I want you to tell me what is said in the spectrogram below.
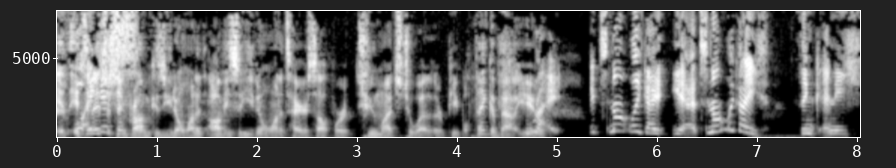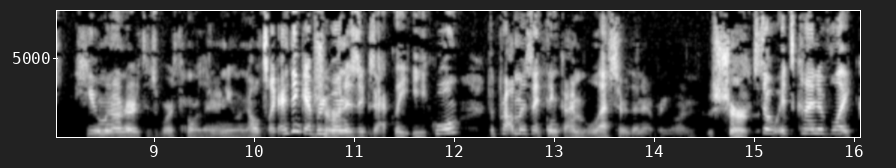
it's Well, an interesting guess- problem because you don't want to. Obviously, you don't want to tie your self worth too much to what other people think about you. Right. It's not like I. Yeah. It's not like I think any human on earth is worth more than anyone else. Like I think everyone Sure. is exactly equal. The problem is I think I'm lesser than everyone. Sure. So it's kind of like.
